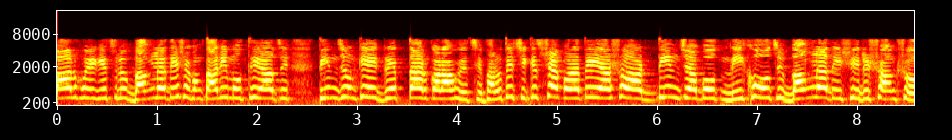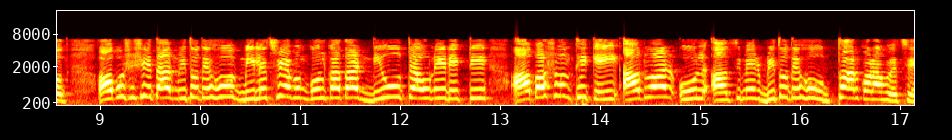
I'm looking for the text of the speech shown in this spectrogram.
পার হয়ে গেছিল বাংলাদেশ এবং তারই মধ্যে আজ তিনজনকে গ্রেপ্তার করা হয়েছে। ভারতে চিকিৎসা করাতে আসা আট দিন যাবৎ নিখোঁজ বাংলাদেশের সাংসদ। অবশেষে তার মৃতদেহ মিলেছে এবং কলকাতার নিউ টাউনের একটি আবাসন থেকেই আনোয়ার উল আজিমের মৃতদেহ উদ্ধার করা হয়েছে।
